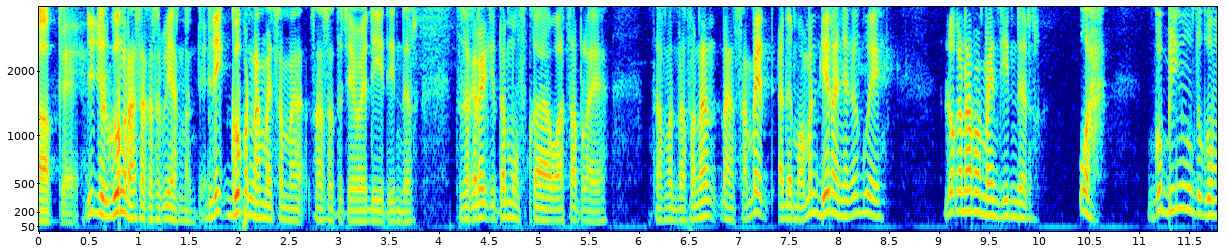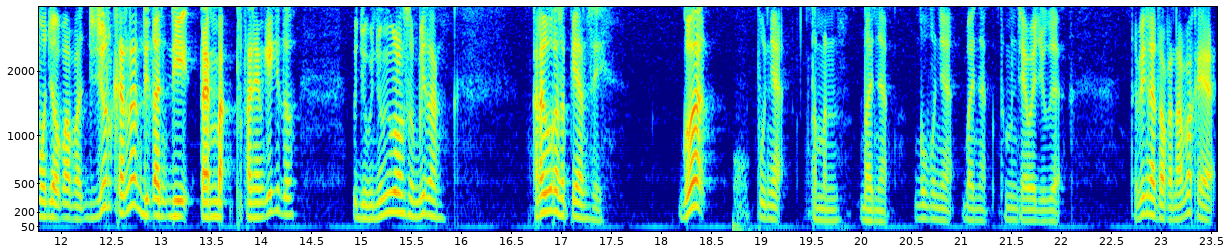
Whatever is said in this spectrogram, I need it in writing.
Oke. jujur gue ngerasa kesepian man. Oke. jadi gue pernah match sama salah satu cewek di Tinder terus akhirnya kita move ke WhatsApp lah ya telepon teleponan nah sampai ada momen dia nanya ke gue lu kenapa main Tinder? Wah gue bingung tuh gue mau jawab apa. Jujur karena ditembak pertanyaan kayak gitu ujung-ujungnya gue langsung bilang. Karena gue kesepian sih. Gue punya temen banyak gue punya banyak temen cewek juga. Tapi nggak tahu kenapa kayak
